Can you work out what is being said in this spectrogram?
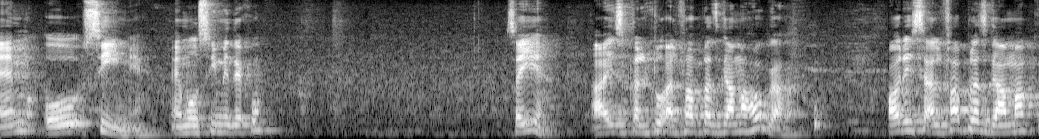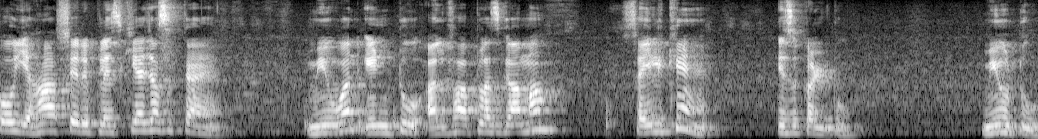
एम ओ सी में एम ओ सी में देखो। सही है? I is equal to alpha plus gamma होगा। और इस अल्फ़ा प्लस गामा को यहाँ से रिप्लेस किया जा सकता है। Mu one into alpha plus gamma सही लिखे हैं is equal to mu two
